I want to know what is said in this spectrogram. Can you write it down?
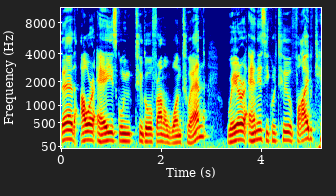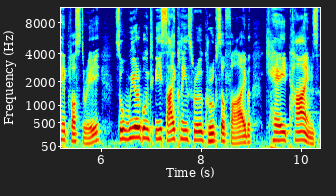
that our a is going to go from 1 to n, where n is equal to 5k plus 3, so we are going to be cycling through groups of 5 k times.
